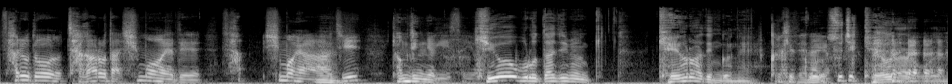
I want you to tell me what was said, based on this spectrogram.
사료도 자가로 다 심어야 돼 사, 심어야지 네. 경쟁력이 있어요. 기업으로 따지면 계열화된 거네. 그렇게 되나요? 그 수직 계열화라고.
